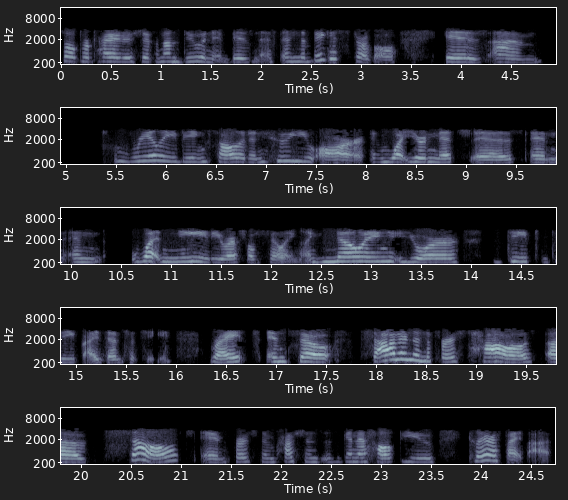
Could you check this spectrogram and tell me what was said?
sole proprietorship and I'm doing it business. And the biggest struggle is um really being solid in who you are and what your niche is and and what need you are fulfilling like knowing your deep deep identity right? And so saturn in the first house of self and first impressions is going to help you clarify that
